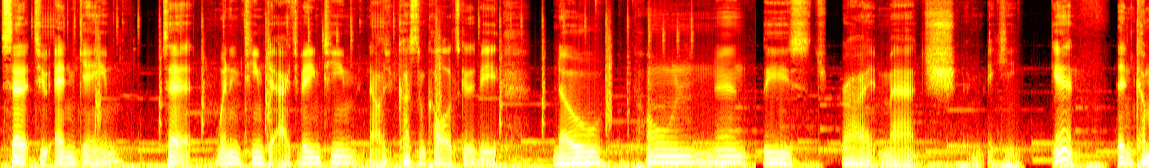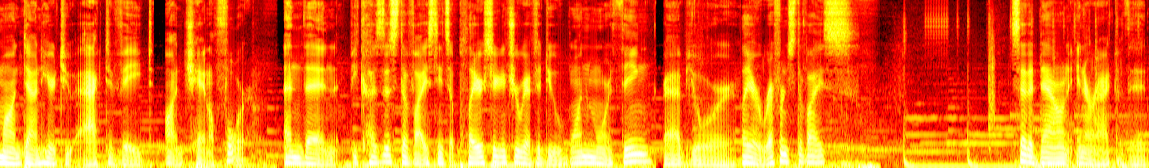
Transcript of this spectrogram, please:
Set it to end game. Set winning team to activating team. Now as your custom call, it's going to be no opponent, please try match making again. Then come on down here to activate on channel 4. And then because this device needs a player signature, we have to do one more thing. Grab your player reference device, set it down, interact with it.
